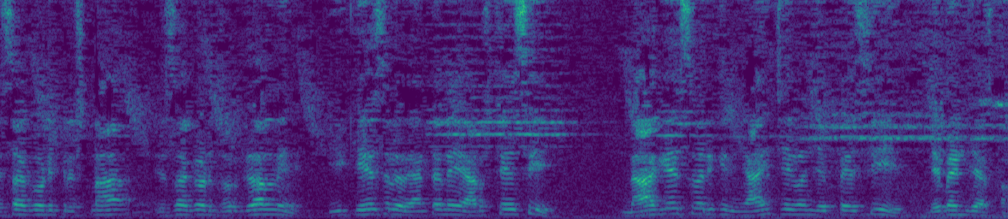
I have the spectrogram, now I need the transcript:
ఇసాగోడి కృష్ణ ఇసాగోడి దుర్గాల్ని ఈ కేసులో వెంటనే అరెస్ట్ చేసి నాగేశ్వరికి న్యాయం చేయమని చెప్పేసి డిమాండ్ చేస్తాం.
